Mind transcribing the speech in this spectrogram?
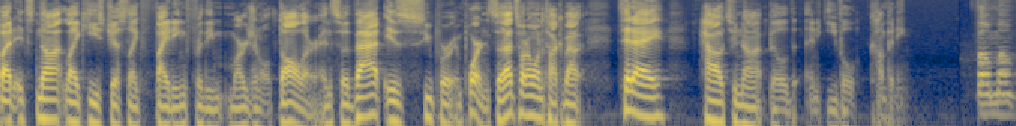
but it's not like he's just like fighting for the marginal dollar. And so that is super important. So that's what I want to talk about today how to not build an evil company. FOMO.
